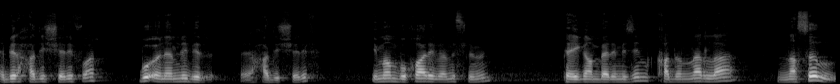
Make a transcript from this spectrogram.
e, bir hadis-i şerif var. Bu önemli bir e, hadis-i şerif. İmam Bukhari ve Müslüm'ün Peygamberimizin kadınlarla nasıl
